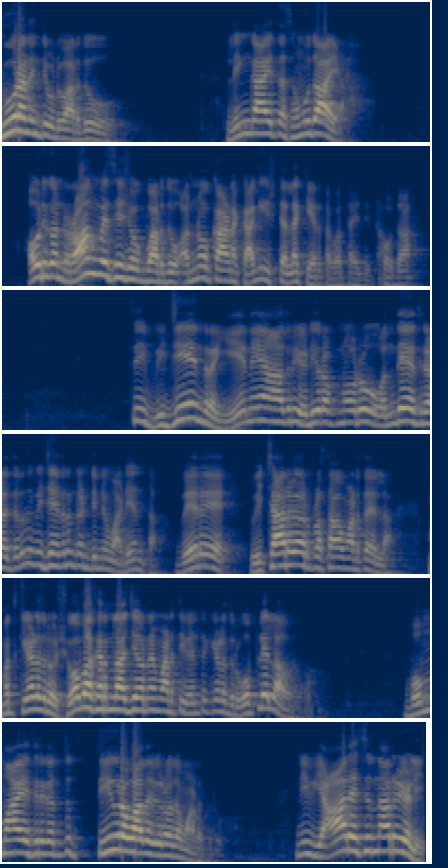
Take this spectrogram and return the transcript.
ದೂರ ನಿಂತು ಬಿಡಬಾರ್ದು. ಲಿಂಗಾಯತ ಸಮುದಾಯ ಅವರಿಗೊಂದು ರಾಂಗ್ ಮೆಸೇಜ್ ಹೋಗಬಾರ್ದು ಅನ್ನೋ ಕಾರಣಕ್ಕಾಗಿ ಇಷ್ಟೆಲ್ಲ ಕೇರ್ ತಗೋತಾ ಇದ್ದಿದ್ದು. ಹೌದಾ? ಸಿ ವಿಜೇಂದ್ರ ಏನೇ ಆದರೂ ಯಡಿಯೂರಪ್ಪನವರು ಒಂದೇ ಹೆಸರು ಹೇಳ್ತಿರೋದು ವಿಜೇಂದ್ರನ ಕಂಟಿನ್ಯೂ ಮಾಡಿ ಅಂತ. ಬೇರೆ ವಿಚಾರವೇ ಅವ್ರು ಪ್ರಸ್ತಾವ ಮಾಡ್ತಾ ಇಲ್ಲ. ಮತ್ತು ಕೇಳಿದ್ರು, ಶೋಭಾ ಕರಂದ್ಲಾಜೆ ಅವ್ರನ್ನೇ ಮಾಡ್ತೀವಿ ಅಂತ ಕೇಳಿದ್ರು ಒಪ್ಪಲಿಲ್ಲ ಅವರು. ಬೊಮ್ಮಾಯಿ ಹೆಸರಿಗಂತೂ ತೀವ್ರವಾದ ವಿರೋಧ ಮಾಡಿದ್ರು. ನೀವು ಯಾರ ಹೆಸರಿನಾರು ಹೇಳಿ.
